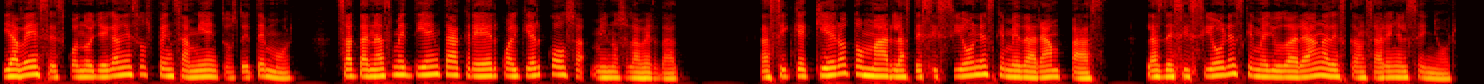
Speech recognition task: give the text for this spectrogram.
Y a veces, cuando llegan esos pensamientos de temor, Satanás me tienta a creer cualquier cosa menos la verdad. así que quiero tomar las decisiones que me darán paz, las decisiones que me ayudarán a descansar en el Señor.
